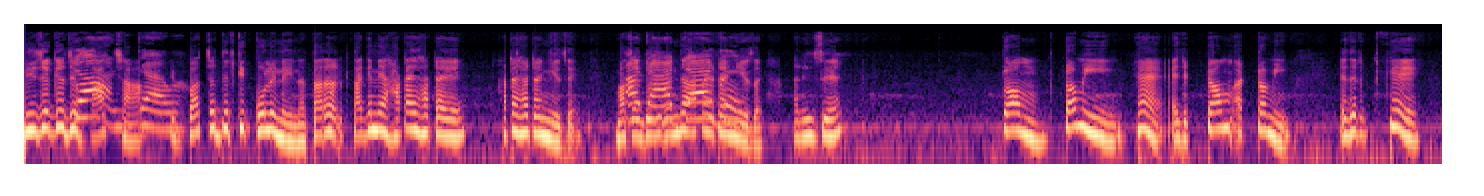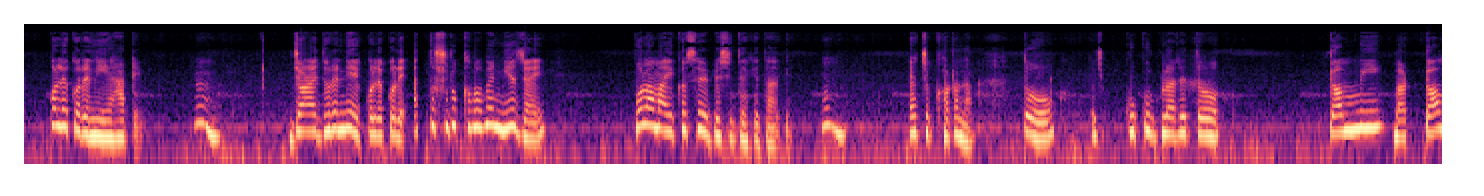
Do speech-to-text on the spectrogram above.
নিজেকে যে বাচ্চা এই বাচ্চাদেরকে কোলে নেয় না তারা তাকে নিয়ে হাঁটায় হাঁটায় হাঁটায় হাঁটায় নিয়ে যায়। মাথায় দড়ি বেঁধে হাঁটায় হাঁটায় নিয়ে যায়। আর এই যে টম, টমি। হ্যাঁ এই যে টম আর টমি, এদেরকে কোলে করে নিয়ে হাঁটে। হুম জড়াই ধরে নিয়ে কোলে করে এত সুরক্ষাভাবে নিয়ে যায়, পোলা মাইকসে বেশি দেখে তাকে হুম হচ্ছে ঘটনা। তো ওই যে কুকুরগুলারে তো টম্মি বা টম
